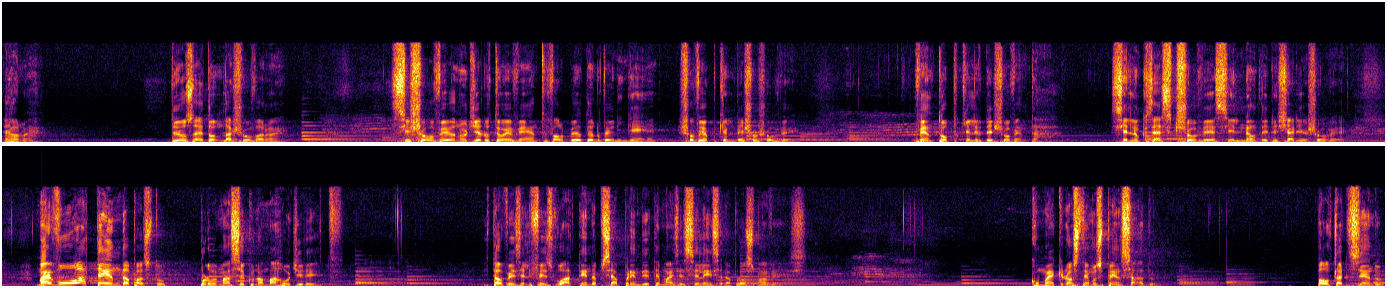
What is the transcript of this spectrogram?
É ou não é? Deus é dono da chuva, não é? Se choveu no dia do teu evento, fala, meu Deus, não veio ninguém. Choveu porque ele deixou chover. Ventou porque ele deixou ventar. Se ele não quisesse que chovesse, ele não deixaria chover. Mas voou a tenda, pastor. O problema é que não amarrou direito. E talvez ele fez voar a tenda para você aprender a ter mais excelência da próxima vez. Como é que nós temos pensado? Paulo está dizendo,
